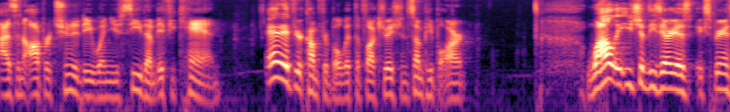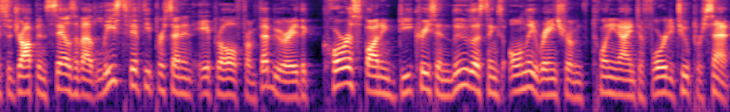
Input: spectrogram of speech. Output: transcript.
as an opportunity when you see them if you can. And if you're comfortable with the fluctuations, some people aren't. While each of these areas experienced a drop in sales of at least 50% in April from February, the corresponding decrease in new listings only ranged from 29 to 42%.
